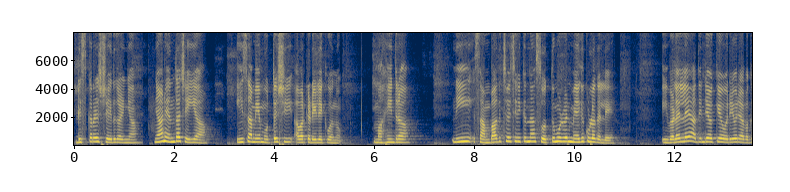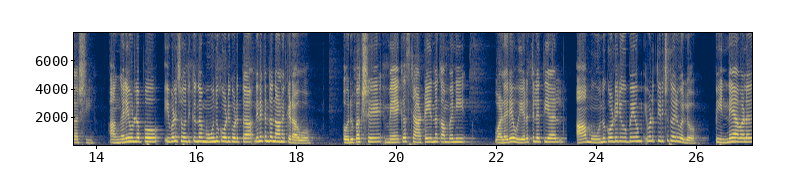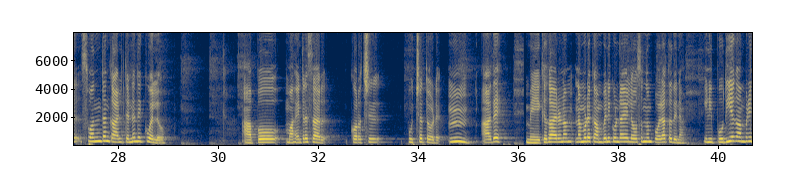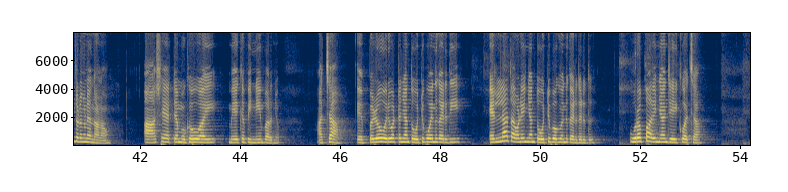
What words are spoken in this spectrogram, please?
ഡിസ്കറേജ് ചെയ്ത് കഴിഞ്ഞാൽ ഞാൻ എന്താ ചെയ്യുക ഈ സമയം മുത്തശ്ശി അവർക്കിടയിലേക്ക് വന്നു. മഹേന്ദ്ര നീ സമ്പാദിച്ചു വെച്ചിരിക്കുന്ന സ്വത്ത് മുഴുവൻ മേഘക്കുള്ളതല്ലേ? ഇവളല്ലേ അതിന്റെയൊക്കെ ഒരേ ഒരു അവകാശി. അങ്ങനെയുള്ളപ്പോൾ ഇവൾ ചോദിക്കുന്ന മൂന്ന് കോടി കൊടുത്ത നിനക്കെന്താ നാണക്കേടാവോ? ഒരു പക്ഷേ മേഘ സ്റ്റാർട്ട് ചെയ്യുന്ന കമ്പനി വളരെ ഉയരത്തിലെത്തിയാൽ ആ മൂന്ന് കോടി രൂപയും ഇവൾ തിരിച്ചു തരുമല്ലോ പിന്നെ അവൾ സ്വന്തം കാലിൽ തന്നെ നിൽക്കുമല്ലോ അപ്പോൾ മഹേന്ദ്ര സാർ കുറച്ച് പുച്ഛത്തോടെ. "ഉം, അതെ. മേഘ കാരണം നമ്മുടെ കമ്പനിക്കുണ്ടായ ലോസൊന്നും പോരാത്തതിനാ. ഇനി പുതിയ കമ്പനി തുടങ്ങണമെന്നാണോ? ആശയറ്റ മുഖവുമായി മേഘ പിന്നെയും പറഞ്ഞു. അച്ഛാ എപ്പോഴോ ഒരു വട്ടം ഞാൻ തോറ്റുപോയെന്ന് കരുതി എല്ലാ തവണയും ഞാൻ തോറ്റുപോകുമെന്ന് കരുതരുത്. ഉറപ്പായും ഞാൻ ജയിക്കും അച്ഛാ.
